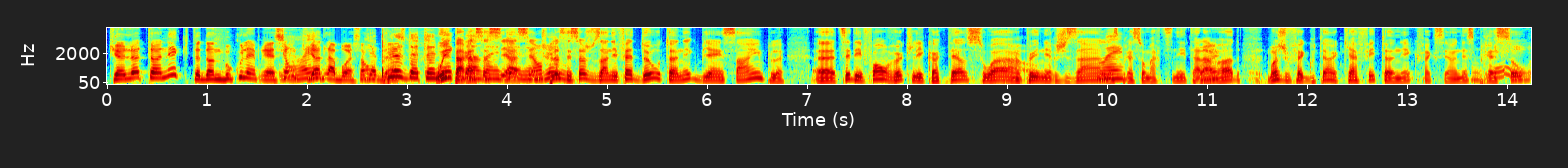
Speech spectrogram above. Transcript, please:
que le tonic te donne beaucoup l'impression Ben qu'il y a de la boisson Il y a dedans. plus de tonic Oui, par dans association. Puis c'est ça, je vous en ai fait deux au tonic bien simples. Euh, tu sais, des fois, on veut que les cocktails soient un peu énergisants. Ouais. L'espresso martini est à la mode. Moi, je vous fais goûter un café tonic. Fait que c'est un espresso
